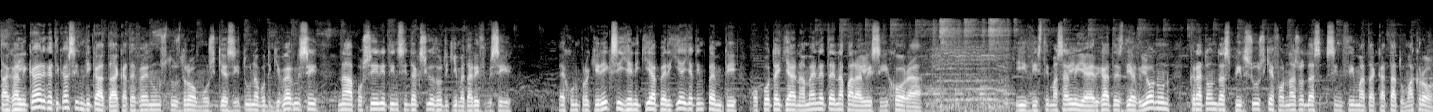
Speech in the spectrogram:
Τα γαλλικά εργατικά συνδικάτα κατεβαίνουν στους δρόμους και ζητούν από την κυβέρνηση να αποσύρει την συνταξιοδοτική μεταρρύθμιση. Έχουν προκηρύξει γενική απεργία για την Πέμπτη, οπότε και αναμένεται να παραλύσει η χώρα. Ήδη στη Μασαλία εργάτες διαδηλώνουν, κρατώντας πυρσούς και φωνάζοντας συνθήματα κατά του Μακρόν.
